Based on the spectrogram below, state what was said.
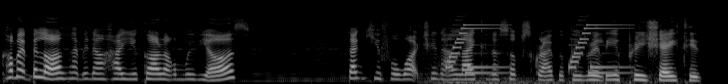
Comment below. Let me know how you got on with yours. Thank you for watching. A like and a subscribe would be really appreciated.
